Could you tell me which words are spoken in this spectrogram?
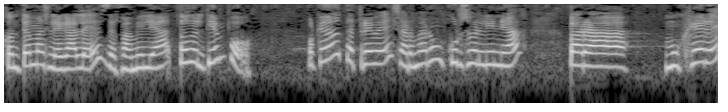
con temas legales de familia todo el tiempo. ¿Por qué no te atreves a armar un curso en línea para mujeres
